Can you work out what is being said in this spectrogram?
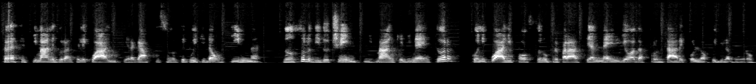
Tre settimane durante le quali i ragazzi sono seguiti da un team non solo di docenti, ma anche di mentor, con i quali possono prepararsi al meglio ad affrontare colloqui di lavoro.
